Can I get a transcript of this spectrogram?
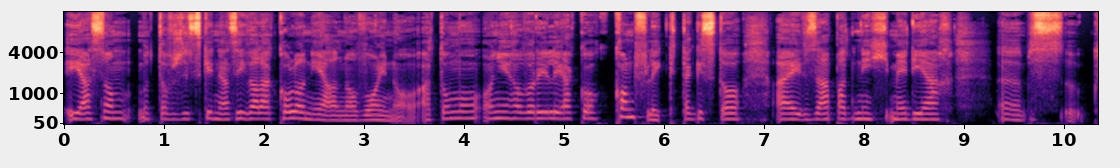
ja som to vždy nazývala koloniálnou vojnou. A tomu oni hovorili ako konflikt. Takisto aj v západných médiách k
